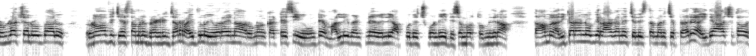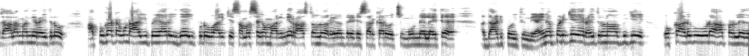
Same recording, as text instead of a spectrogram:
రెండు లక్షల రూపాయలు రుణమాఫీ చేస్తామని ప్రకటించారు. రైతులు ఎవరైనా రుణం కట్టేసి ఉంటే మళ్ళీ వెంటనే వెళ్ళి అప్పు తెచ్చుకోండి. డిసెంబర్ తొమ్మిదిన తాము అధికారంలోకి రాగానే చెల్లిస్తామని చెప్పారు. ఇదే ఆశతో చాలా మంది రైతులు అప్పు కట్టకుండా ఆగిపోయారు. ఇదే ఇప్పుడు వారికి సమస్యగా మారింది. రాష్ట్రంలో రేవంత్ రెడ్డి సర్కారు వచ్చి మూడు నెలలు అయితే దాటిపోతుంది. అయినప్పటికీ రైతు రుణమాఫీకి ఒక్క అడుగు కూడా పడలేదు.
